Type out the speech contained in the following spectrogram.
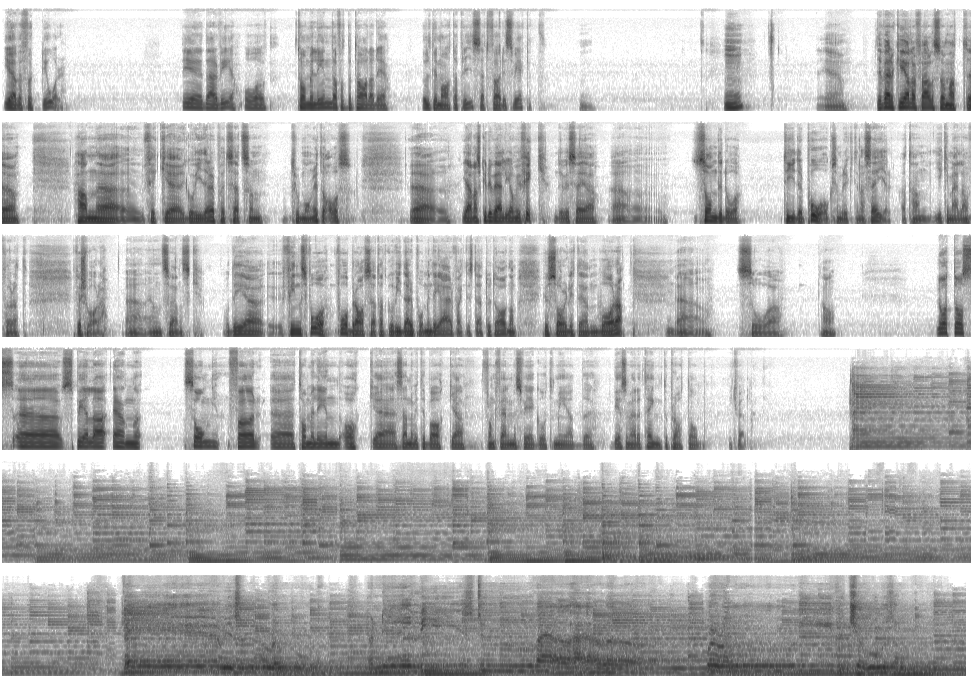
i över 40 år. Det är där vi är och Tommy Lind har fått betala det ultimata priset för det sveket. Mm. Mm. Eh, det verkar i alla fall som att uh, han uh, fick uh, gå vidare på ett sätt som jag tror många av oss uh, gärna skulle välja om vi fick. Det vill säga uh, som det då tyder på och som ryktena säger att han gick emellan för att försvara uh, en svensk. Och det finns få, få bra sätt att gå vidare på men det är faktiskt ett utav dem. Hur sorgligt det än vara. Mm. så ja. Låt oss spela en sång för eh, Tommy Lind och eh, sen är vi tillbaka från kväll med Svegot med eh, det som vi hade tänkt att prata om ikväll.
